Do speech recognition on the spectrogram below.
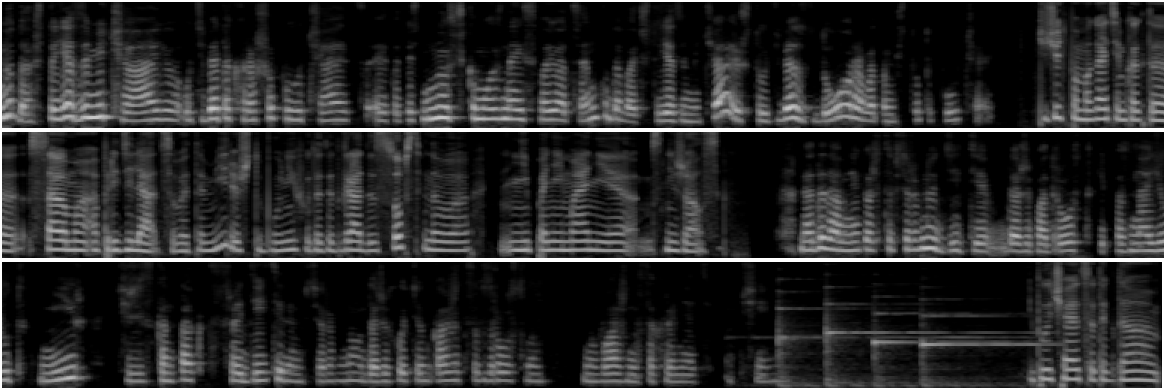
Ну да, что я замечаю, у тебя так хорошо получается это. То есть немножечко можно и свою оценку давать, что я замечаю, что у тебя здорово там что-то получается. Чуть-чуть помогать им как-то самоопределяться в этом мире, чтобы у них вот этот градус собственного непонимания снижался. Да-да-да, мне кажется, все равно дети, даже подростки, познают мир через контакт с родителем все равно, даже хоть он кажется взрослым, но важно сохранять общение. И получается тогда,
